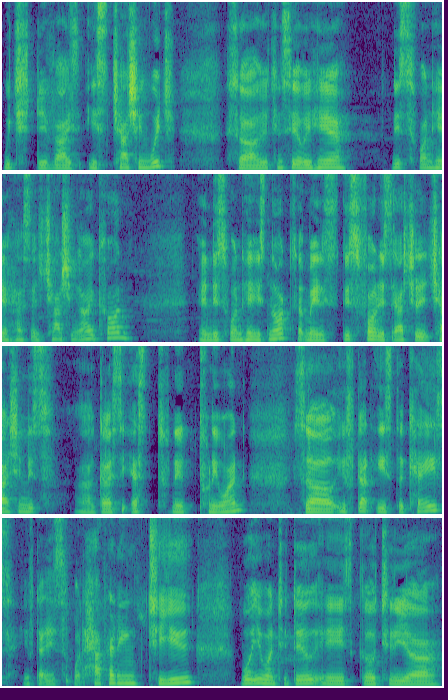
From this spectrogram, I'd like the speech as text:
which device is charging which. So you can see over here this one here has a charging icon and this one here is not. That means this phone is actually charging this uh, Galaxy S21 so if that is the case if that is what happening to you what you want to do is go to your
